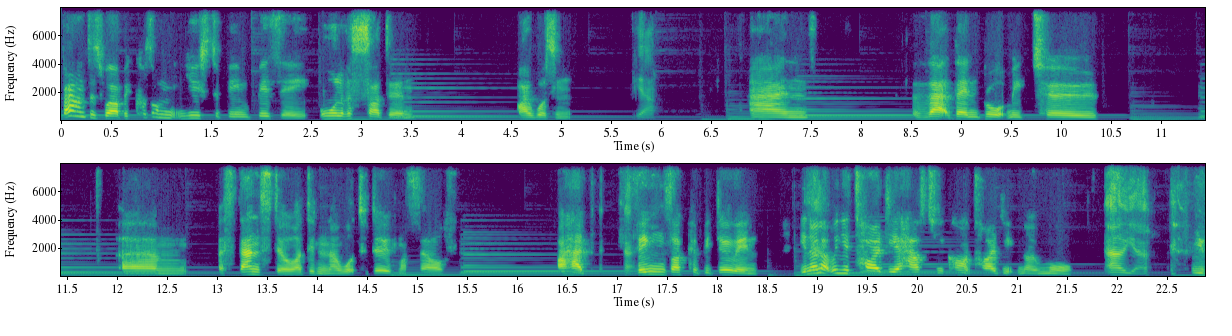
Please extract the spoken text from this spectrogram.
found as well because I'm used to being busy, all of a sudden I wasn't. Yeah. And that then brought me to um, a standstill. I didn't know what to do with myself. I had Okay. things I could be doing. You know, Yeah. like when you tidy your house till you can't tidy it no more. Oh yeah. You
